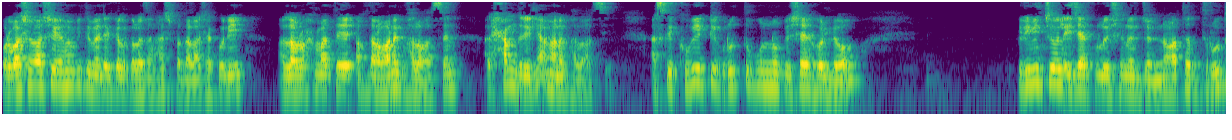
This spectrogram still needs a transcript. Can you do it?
প্রবাসীবাসী রহমিতি মেডিকেল কলেজ অ্যান্ড হাসপাতাল আশা করি আল্লাহ রহমাতে আপনারা অনেক ভালো আছেন। আলহামদুলিল্লাহ, আমি অনেক ভালো আছি। আজকে খুবই একটি গুরুত্বপূর্ণ বিষয় হলো প্রিভিচুয়াল ইজাকুলেশনের জন্য, অর্থাৎ দ্রুত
